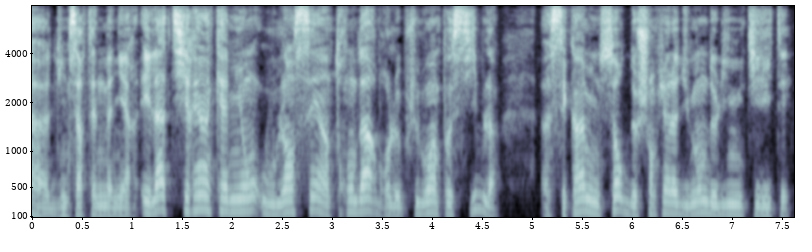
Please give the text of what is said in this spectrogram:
Euh, d'une certaine manière. Et là, tirer un camion ou lancer un tronc d'arbre le plus loin possible, c'est quand même une sorte de championnat du monde de l'inutilité.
